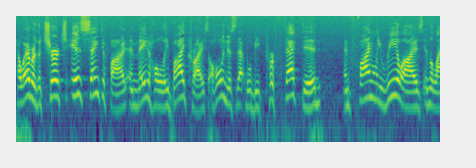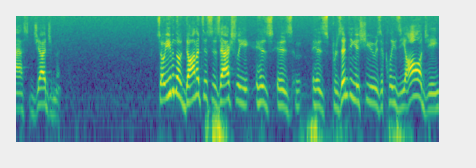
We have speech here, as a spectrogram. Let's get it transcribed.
However, the church is sanctified and made holy by Christ, a holiness that will be perfected and finally realized in the last judgment. So even though Donatus is actually his, his, his presenting issue is ecclesiology,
